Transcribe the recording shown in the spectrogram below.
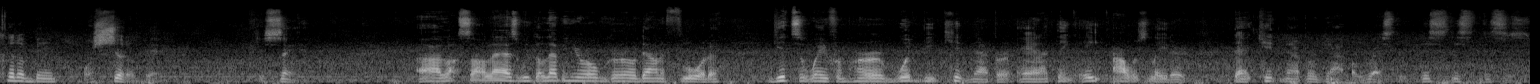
could have been or should have been. Just saying. Uh, saw last week 11 year old girl down in Florida gets away from her would be kidnapper, and I think eight hours later, that kidnapper got arrested. This, this, this is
